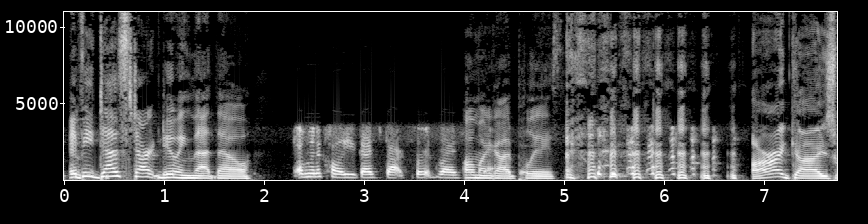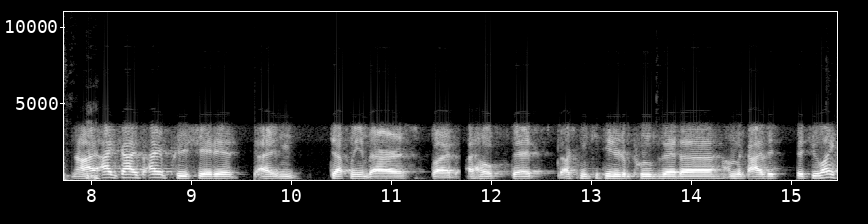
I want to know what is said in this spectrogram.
If he does start doing that, though, I'm going to call you guys back for advice. oh my God, please. All right, guys. No, I, I guys, I appreciate it. I'm definitely embarrassed, but I hope that I can continue to prove that uh, I'm the guy that, that you like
